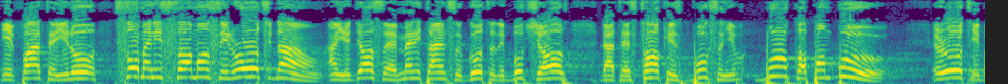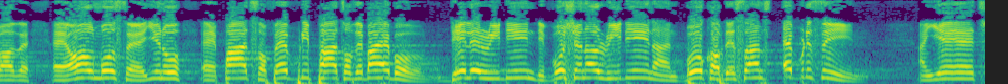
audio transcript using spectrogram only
in fact, uh, you know, so many sermons he wrote down. And you just uh, many times to go to the bookshops that uh, stock his books and you book upon book. Wrote about uh, almost, uh, you know, uh, parts of every part of the Bible. Daily reading, devotional reading, and book of the Psalms, everything. And yet,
